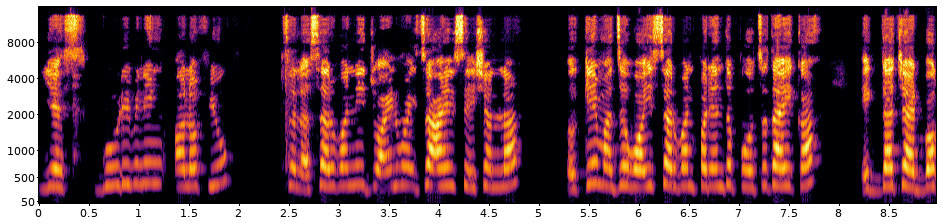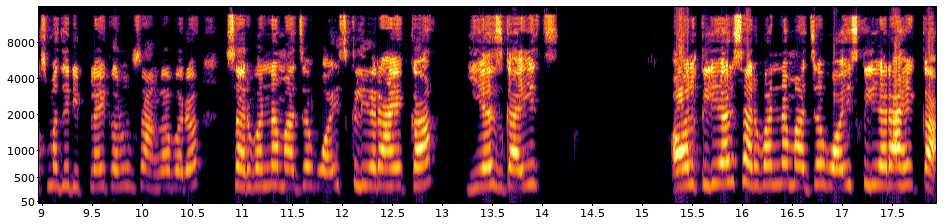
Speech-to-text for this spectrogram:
Yes good evening all of you चला सर्वांनी जॉईन व्हायचं आहे सेशनला ओके माझं व्हॉइस सर्वांपर्यंत पोहोचत आहे का? एकदा चॅटबॉक्समध्ये रिप्लाय करून सांगा बरं. सर्वांना माझं व्हॉइस क्लिअर आहे का? येस गाईज ऑल क्लिअर सर्वांना माझं व्हॉइस क्लिअर आहे का?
